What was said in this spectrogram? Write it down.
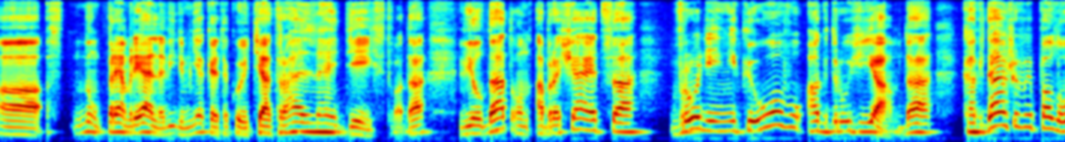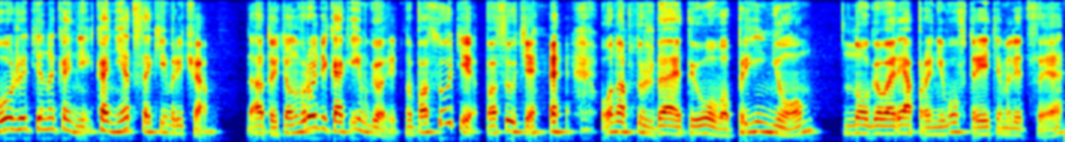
ну, прям реально видим некое такое театральное действие, да. Вилдат, он обращается вроде не к Иову, а к друзьям, да, когда же вы положите на конец таким речам? Да, то есть он вроде как им говорит, но по сути, по сути, он обсуждает Иова при нем, но говоря про него в третьем лице.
